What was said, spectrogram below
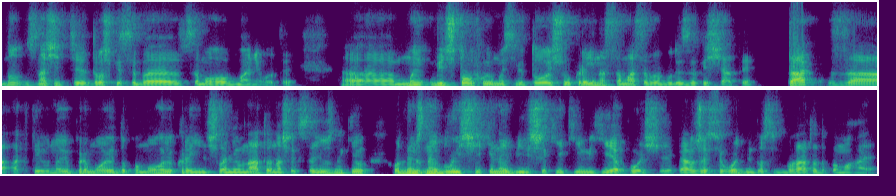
ну значить трошки себе самого обманювати. Ми відштовхуємось від того, що Україна сама себе буде захищати. Так, за активною прямою допомогою країн-членів НАТО, наших союзників, одним з найближчих і найбільших, яким є Польща, яка вже сьогодні досить багато допомагає.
